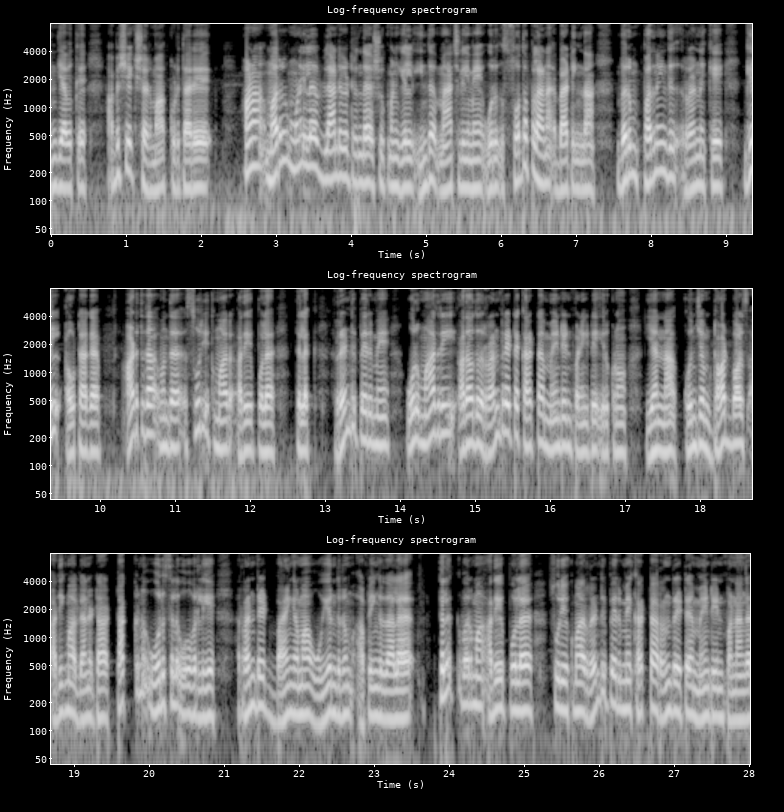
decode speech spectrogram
இந்தியாவுக்கு அபிஷேக் சர்மா கொடுத்தாரு. ஆனால் மறுமுனையில் விளையாண்டுக்கிட்டு இருந்த சுப்மன் கில் இந்த மேட்ச்லேயுமே ஒரு சொதப்பலான பேட்டிங் தான். வெறும் பதினைந்து ரன்னுக்கே கில் அவுட்டாக அடுத்ததாக வந்த சூரியகுமார் அதே போல் திலக். ரெண்டு பேருமே ஒரு மாதிரி அதாவது ரன் ரேட்டை கரெக்டாக மெயின்டைன் பண்ணிக்கிட்டே இருக்கணும். ஏன்னா கொஞ்சம் டாட் பால்ஸ் அதிகமாக விளையாண்டுட்டா டக்குன்னு ஒரு சில ஓவர்லேயே ரன் ரேட் பயங்கரமாக உயர்ந்துடும் அப்படிங்கிறதால திலக் வர்மா? அதே போல் சூரியகுமார் ரெண்டு பேருமே கரெக்டாக ரன் ரேட்டை மெயின்டைன் பண்ணாங்க.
